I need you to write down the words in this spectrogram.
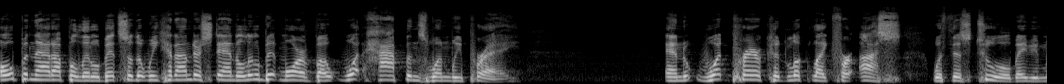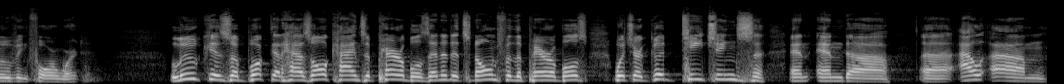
open that up a little bit so that we can understand a little bit more about what happens when we pray and what prayer could look like for us with this tool maybe moving forward. Luke is a book that has all kinds of parables in it. It's known for the parables, which are good teachings and, and uh, uh, um,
